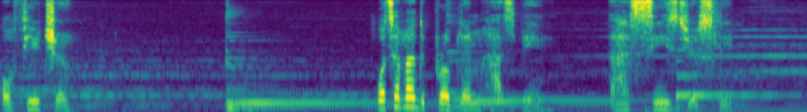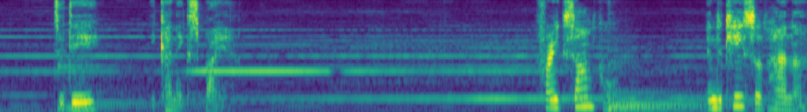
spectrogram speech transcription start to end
or future? Whatever the problem has been that has seized your sleep, today it can expire. For example, in the case of Hannah,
